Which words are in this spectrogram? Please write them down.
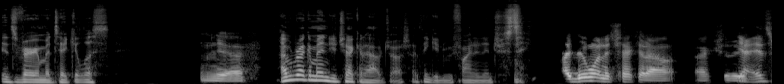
it's very meticulous. Yeah, I would recommend you check it out, Josh. I think you'd be finding it interesting. I do want to check it out actually. yeah, it's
